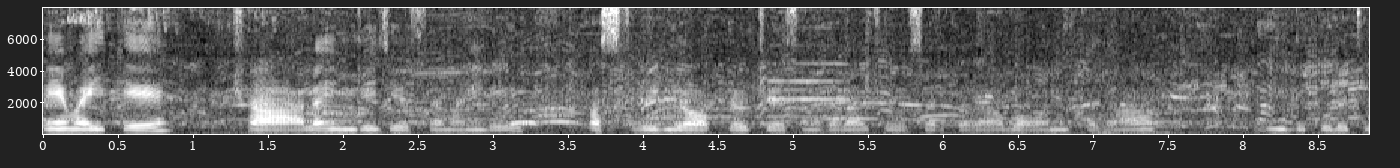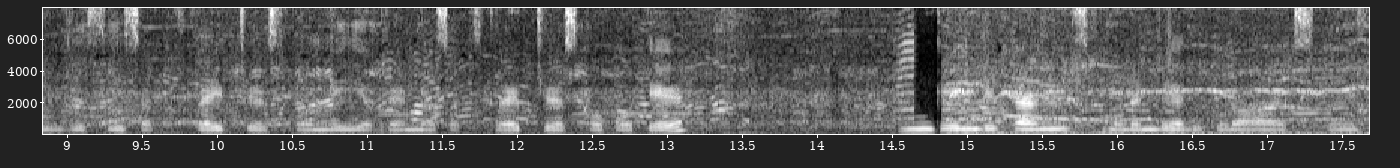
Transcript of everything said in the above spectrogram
మేమైతే చాలా ఎంజాయ్ చేసామండి. ఫస్ట్ వీడియో అప్లోడ్ చేశాను కదా చూసారు కదా బాగుంది కదా. ఇది కూడా చూసేసి సబ్స్క్రైబ్ చేసుకోండి. ఎవరైనా సబ్స్క్రైబ్ చేసుకోకపోతే ఇంకేంటి ఫ్రెండ్స్? చూడండి అది కూడా ఎక్స్పీరియన్స్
